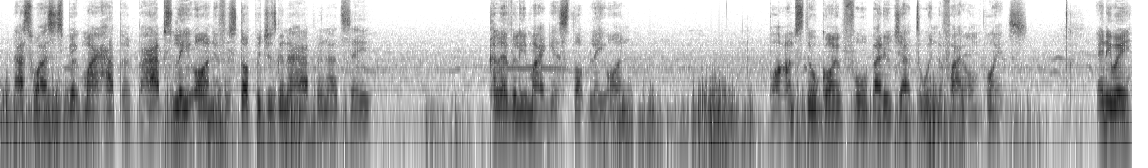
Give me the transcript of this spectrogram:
That's what I suspect might happen. Perhaps late on, if a stoppage is going to happen, I'd say Cleverly might get stopped late on. But I'm still going for Badou Jack to win the fight on points. Anyway,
